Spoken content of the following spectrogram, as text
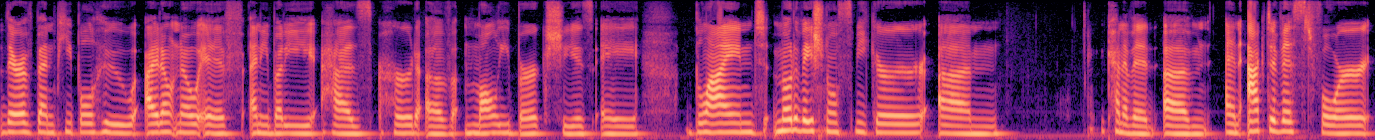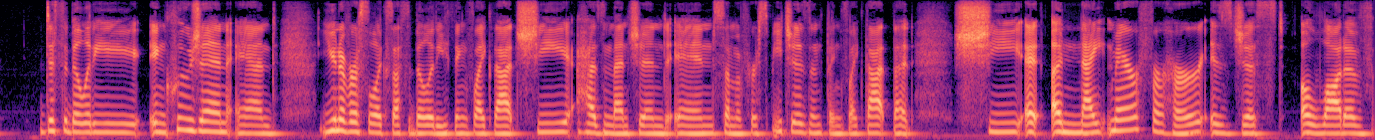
there have been people who I don't know if anybody has heard of Molly Burke. She is a blind motivational speaker, um, kind of a, um, an activist for disability inclusion and universal accessibility, things like that. She has mentioned in some of her speeches and things like that that she, a nightmare for her is just a lot of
